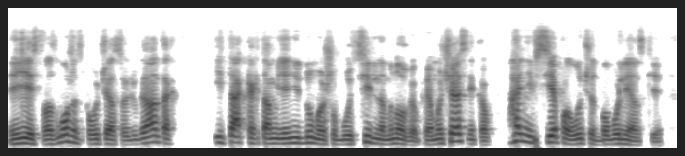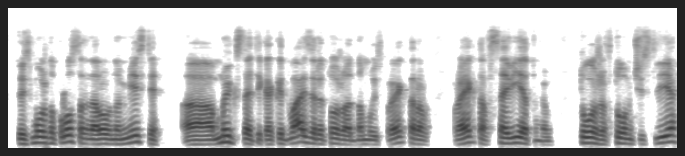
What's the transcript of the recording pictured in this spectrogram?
есть возможность поучаствовать в грантах, и так как там, я не думаю, что будет сильно много прям участников, они все получат бабуленские. То есть можно просто на ровном месте. А, мы, кстати, как адвайзеры, тоже одному из проекторов, проектов советуем тоже в том числе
